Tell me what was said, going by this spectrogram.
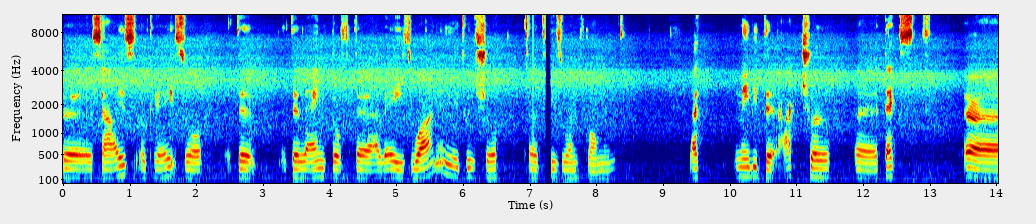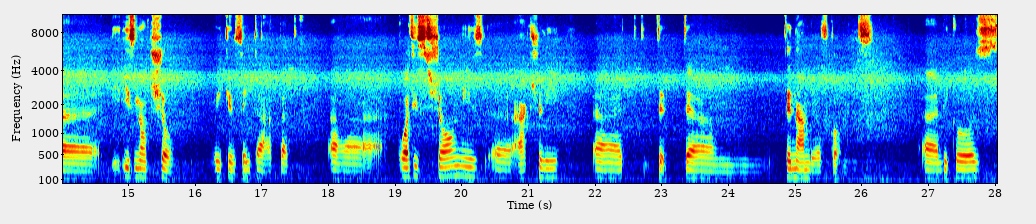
uh, size okay so the the length of the array is one and it will show uh, this one comment. But maybe the actual uh, text uh, is not shown. We can say that but uh, what is shown is uh, actually uh, the, the, um, the number of comments. Because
